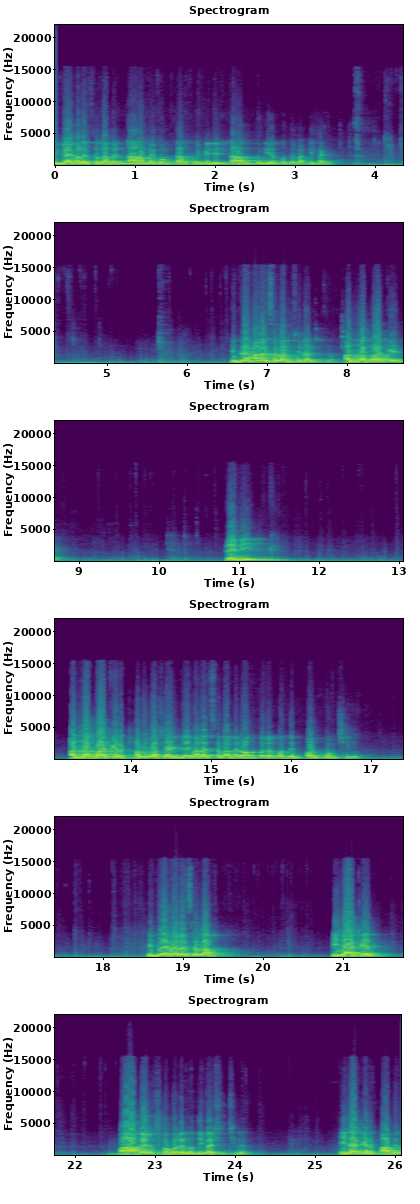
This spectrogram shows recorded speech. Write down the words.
ইব্রাহিম আলাইসাল্লামের নাম এবং তার ফ্যামিলির নাম দুনিয়ার মধ্যে বাকি থাকে ইব্রাহিম আলাইসাল্লাম ছিলেন আল্লাহ পাকের প্রেমিক। আল্লাহ পাকের ভালোবাসা ইব্রাহিম আলাইসাল্লামের অন্তরের মধ্যে ভরপুর ছিল। ইব্রাহিম আলাইসাল্লাম ইরাকের বাবেল শহরের অধিবাসী ছিলেন। ইরাকের বাবেল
